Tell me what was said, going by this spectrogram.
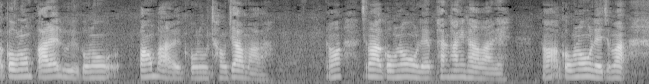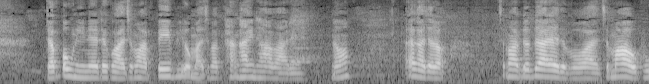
အကုန်လုံးပါတဲ့လူတွေအကုန်လုံးပေါင်းပါတွေအကုန်လုံးထောင်ကြမှာပါเนาะကျမအကုန်လုံးကိုလည်းဖန်ခိုင်းထားပါတယ်เนาะအကုန်လုံးကိုလည်းကျမဓာတ်ပုံနေနဲ့တကွာကျမပေးပြီးတော့မှကျမဖန်ခိုင်းထားပါတယ်เนาะအဲ့ခါကျတော့ကျမပြောပြတဲ့သဘောကကျမကိုအခု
